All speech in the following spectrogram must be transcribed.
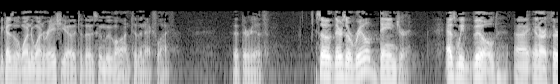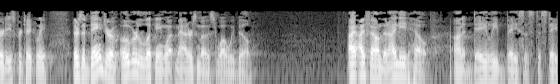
because of the one to one ratio to those who move on to the next life that there is. So there's a real danger as we build uh, in our 30s, particularly. There's a danger of overlooking what matters most while we build. I, I found that I need help on a daily basis to stay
